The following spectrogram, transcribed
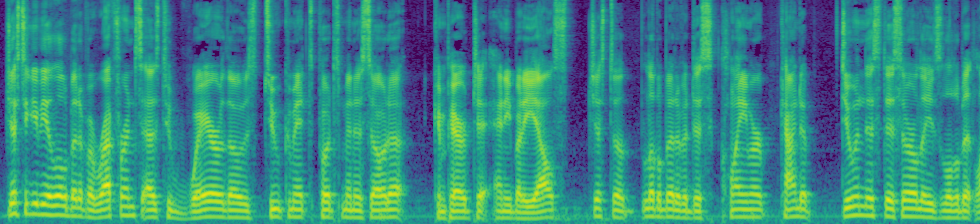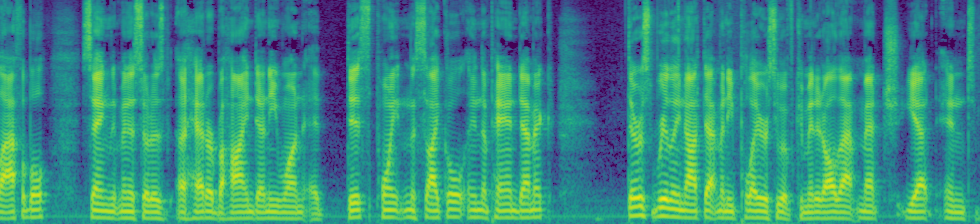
Just to give you a little bit of a reference as to where those two commits puts Minnesota compared to anybody else, just a little bit of a disclaimer, kind of doing this this early is a little bit laughable, saying that Minnesota's ahead or behind anyone at this point in the cycle in the pandemic. There's really not that many players who have committed all that much yet, and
